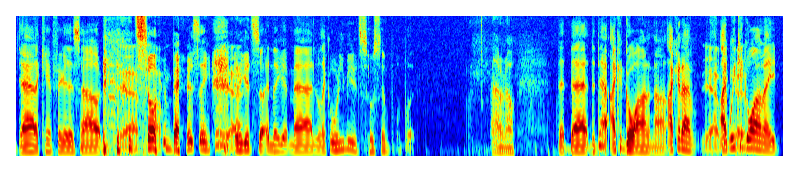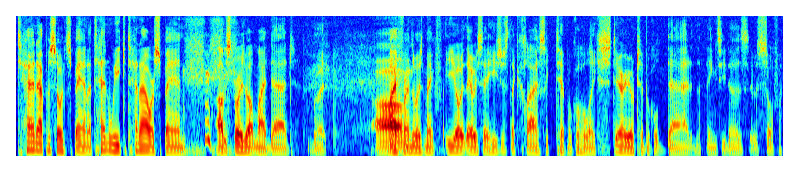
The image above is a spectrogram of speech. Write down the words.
dad, I can't figure this out. Yeah, it's so no. embarrassing, and Yeah. he gets so, and they get mad and like, oh, what do you mean it's so simple? But I don't know. That that the dad, I could go on and on. I could have Yeah, we like we could could. go on a ten episode span, a ten week, ten hour span of stories about my dad. But my friends Um, always make f- you know they always say he's just the classic, typical, like stereotypical dad and the things he does. It was so fun.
